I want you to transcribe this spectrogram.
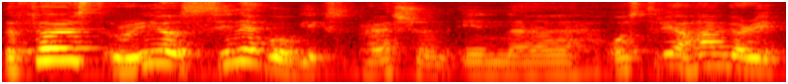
The first real synagogue expression in uh, Austria-Hungary,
